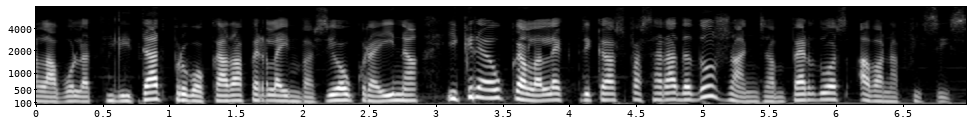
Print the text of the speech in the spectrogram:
a la volatilitat provocada per la invasió a Ucraïna i creu que l'elèctrica es passarà de dos anys amb pèrdues a beneficis.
